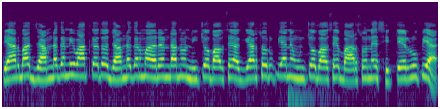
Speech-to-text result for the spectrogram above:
ત્યારબાદ જામનગરની વાત કરીએ તો જામનગરમાં એરંડાનો નીચો ભાવ છે અગિયારસો રૂપિયા અને ઊંચો ભાવ છે બારસો ને સિત્તેર રૂપિયા.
